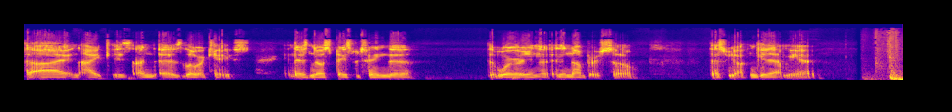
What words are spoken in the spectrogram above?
The I and Ike is un- is lowercase, and there's no space between the the word and the, and the number. So that's where y'all can get at me at.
